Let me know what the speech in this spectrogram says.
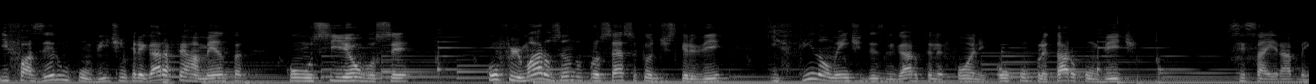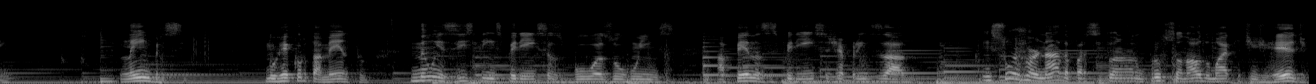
e fazer um convite, entregar a ferramenta com o se eu você, confirmar usando o processo que eu descrevi e finalmente desligar o telefone ou completar o convite, se sairá bem. Lembre-se, no recrutamento não existem experiências boas ou ruins, apenas experiências de aprendizado. Em sua jornada para se tornar um profissional do marketing de rede,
